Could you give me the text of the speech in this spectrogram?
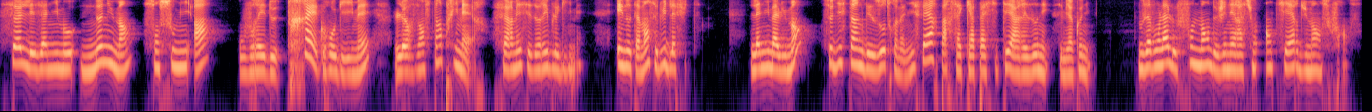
Seuls les animaux non humains sont soumis à, ouvrez de très gros guillemets, leurs instincts primaires, fermez ces horribles guillemets, et notamment celui de la fuite. L'animal humain se distingue des autres mammifères par sa capacité à raisonner, c'est bien connu. Nous avons là le fondement de générations entières d'humains en souffrance.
